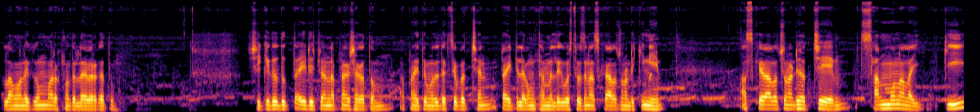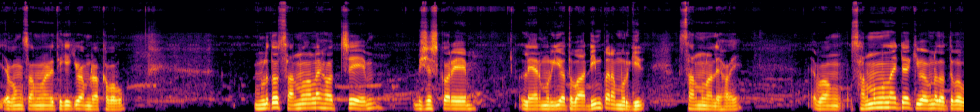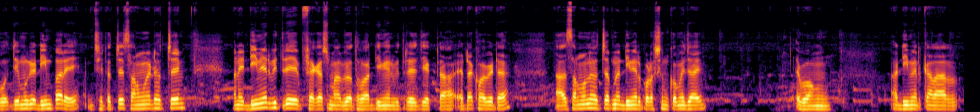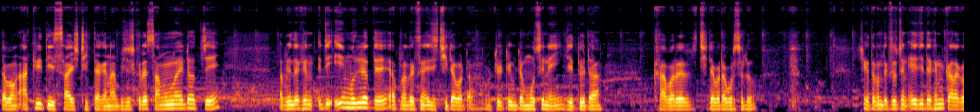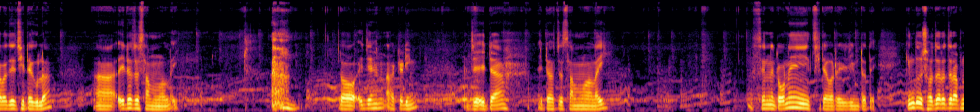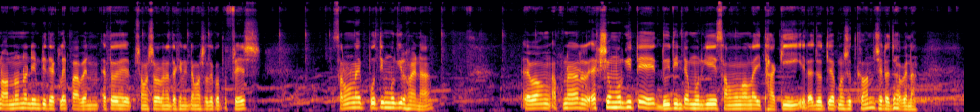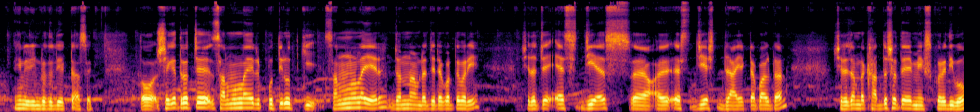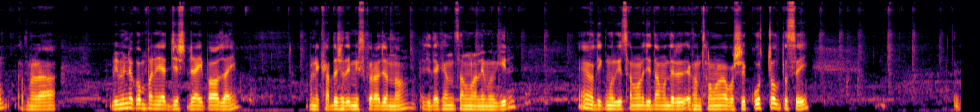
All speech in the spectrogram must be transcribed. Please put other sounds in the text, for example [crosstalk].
সালামু আলাইকুম রহমতুল্লাহ বরকাত শিক্ষিত উদ্যোক্তা ইউটিউব চ্যানেল আপনাকে স্বাগতম। আপনারা ইতিমধ্যে দেখতে পাচ্ছেন টাইটেল এবং থামেল থেকে বুঝতে পারছেন আজকে আলোচনাটি কী নিয়ে। আজকের আলোচনাটি হচ্ছে সালমোনালাই কি এবং সালমোনালাই থেকে কী আমরা রক্ষা পাবো। মূলত সালমোনালাই হচ্ছে বিশেষ করে লেয়ার মুরগি অথবা ডিম পাড়া মুরগির সালমোনালাই হয়। এবং সালমোনালাইটা কীভাবে আমরা ধরতে পারব? যে মুরগি ডিম পারে, সেটা হচ্ছে সালমোনাইটা হচ্ছে মানে ডিমের ভিতরে ফ্যাকাস মারবে অথবা ডিমের ভিতরে যে একটা অ্যাটাক হবে এটা। আর সালমোনালাই হচ্ছে আপনার ডিমের প্রোডাকশন কমে যায় এবং ডিমের কালার এবং আকৃতি সাইজ ঠিক থাকে না। বিশেষ করে সালমোনাইটা হচ্ছে, আপনি দেখেন, এই যে এই মুরগিটাতে আপনারা দেখছেন, এই যে ছিটাবাটা ডিমটা মুছে নেই, যেহেতু এটা খাবারের ছিটাবাটা পড়ছিল। সেক্ষেত্রে আপনি দেখতে পাচ্ছেন, এই যে দেখেন কালা কালা যে ছিটাগুলা এটা হচ্ছে সালমোনালাই [clears throat] তো এই যে আরেকটা ডিম, যে এটা এটা হচ্ছে সালমোনালাই দেখছেন এটা অনেক ছিটা বাটে এই ডিমটাতে। কিন্তু সচরাচর আপনি অন্য অন্য ডিমটি দেখলে পাবেন, এত সমস্যা পাবেন না। দেখেন এটা আমার সাথে কত ফ্রেশ সালমোনালাই প্রতি মুরগির হয় না। এবং আপনার একশো মুরগিতে দুই তিনটা মুরগি সালমোনালাই থাকি, এটা যদি আপনার ওষুধ খাওয়ান সেটা যাবে না। এখানে ডিমটাতে দিয়ে একটা আছে। তো সেক্ষেত্রে হচ্ছে সালমোনালাইয়ের প্রতিরোধ কী? সালমোনালাইয়ের জন্য আমরা যেটা করতে পারি, সেটা হচ্ছে S GS S GS dry একটা পাউডার। সেটা যে আমরা খাদ্যর সাথে মিক্স করে দিব, আপনারা বিভিন্ন কোম্পানির এস ড্রাই পাওয়া যায় মানে খাদ্যের সাথে মিক্স করার জন্য। এই যে দেখেন সালমোনালি মুরগির। অধিক মুরগির সালমোনা যেহেতু আমাদের এখন সালমোনার অবশ্যই কোচ চলতেছে।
